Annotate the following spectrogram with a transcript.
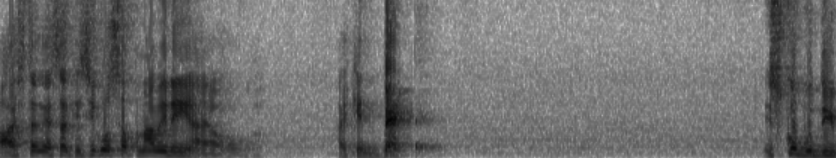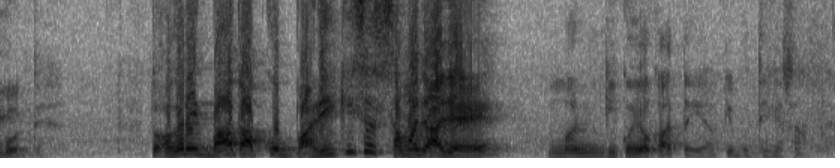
आज तक ऐसा किसी को सपना भी नहीं आया होगा। आई कैन बेट इसको बुद्धि बोलते हैं। तो अगर एक बात आपको बारीकी से समझ आ जाए, मन की कोई औकात नहीं है आपकी बुद्धि के सामने।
